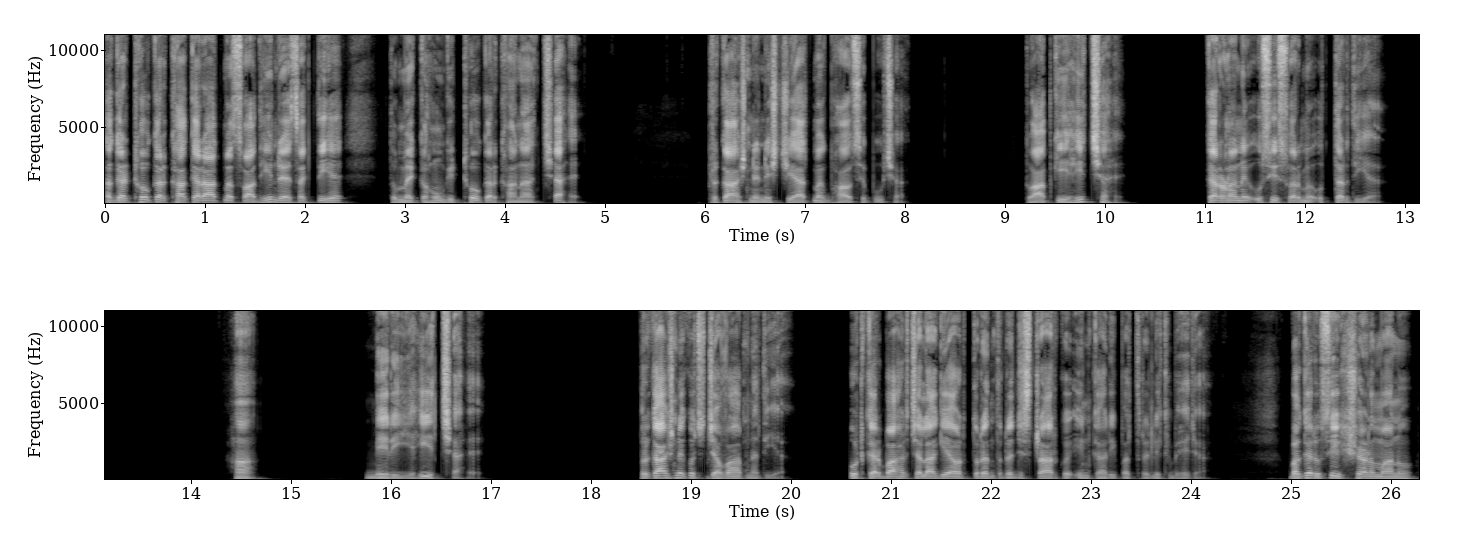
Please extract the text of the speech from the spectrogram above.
अगर ठोकर खाकर आत्मा स्वाधीन रह सकती है तो मैं कहूँगी ठोकर खाना अच्छा है। प्रकाश ने निश्चयात्मक भाव से पूछा तो आपकी यही इच्छा है? करुणा ने उसी स्वर में उत्तर दिया। हाँ, मेरी यही इच्छा है। प्रकाश ने कुछ जवाब न दिया। उठकर बाहर चला गया और तुरंत रजिस्ट्रार को इनकारी पत्र लिख भेजा। मगर उसी क्षण मानो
